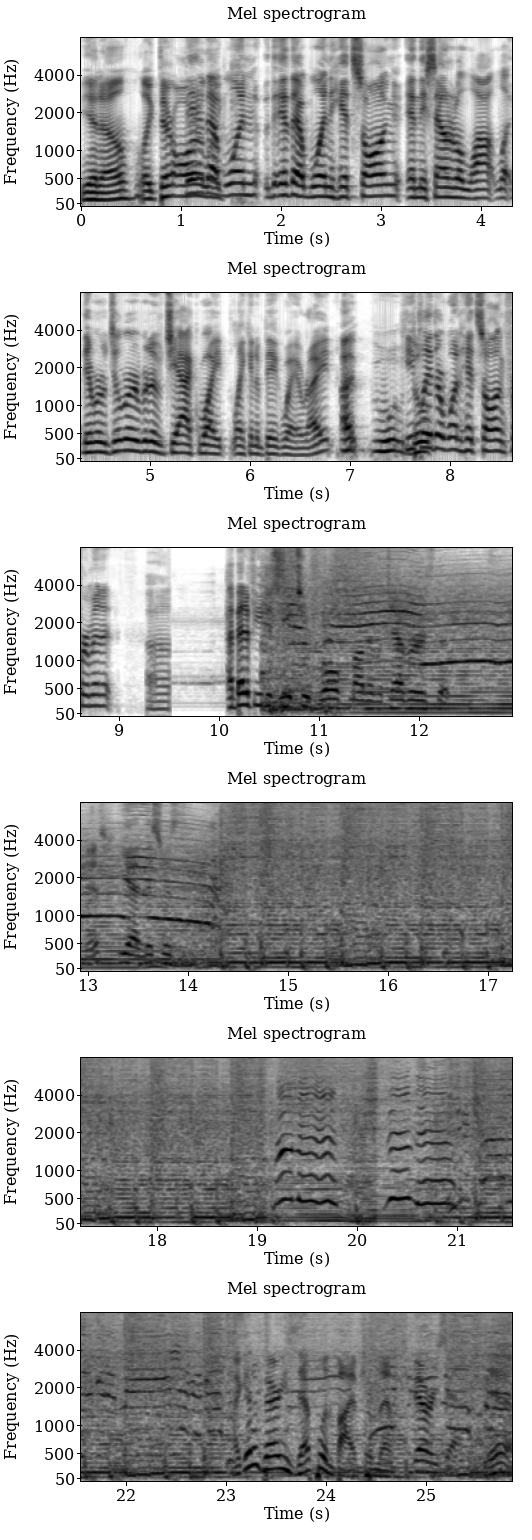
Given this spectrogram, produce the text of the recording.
You know, like there They are had like that one. They had that one hit song, and they sounded a lot like they were a derivative of Jack White, like in a big way, right? I, w- Can you the- play their one hit song for a minute? Uh, I bet if you just YouTube Wolf Mother, whichever is the this? yeah, this was. I get a very Zeppelin vibe from them. Very Zeppelin. Yeah.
